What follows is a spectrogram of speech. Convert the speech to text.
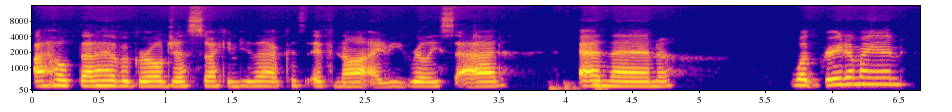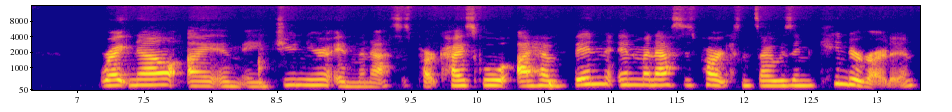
I hope that I have a girl just so I can do that, because if not, I'd be really sad. And then, what grade am I in? Right now, I am a junior in Manassas Park High School. I have been in Manassas Park since I was in kindergarten.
